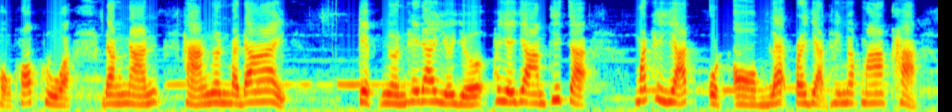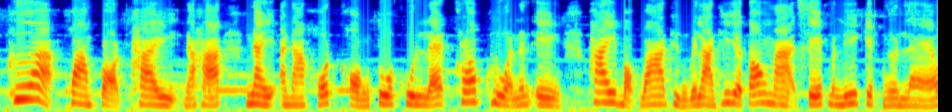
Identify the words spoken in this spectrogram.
ของครอบครัว ดังนั้นหาเงินมาได้ เก็บเงินให้ได้เยอะๆ พยายามที่จะมัธยัติอดออม และประหยัดให้มากๆค่ะ เพื่อความปลอดภัยนะคะ ในอนาคตของตัวคุณและครอบครัวนั่นเองไพ่บอกว่าถึงเวลาที่จะต้องมาเซฟมันนี่เก็บเงินแล้ว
